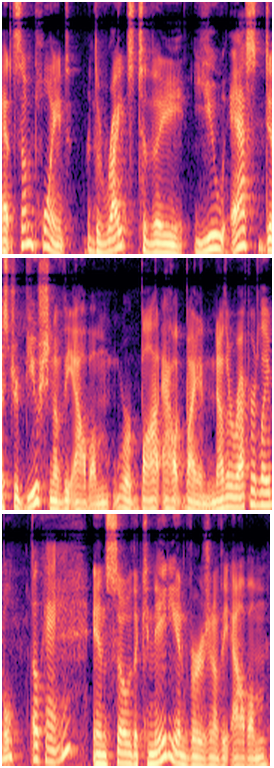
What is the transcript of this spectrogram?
At some point, the rights to the US distribution of the album were bought out by another record label. Okay. And so the Canadian version of the album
